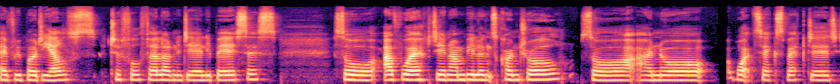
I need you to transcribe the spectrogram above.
everybody else to fulfill on a daily basis. So I've worked in ambulance control, so I know what's expected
